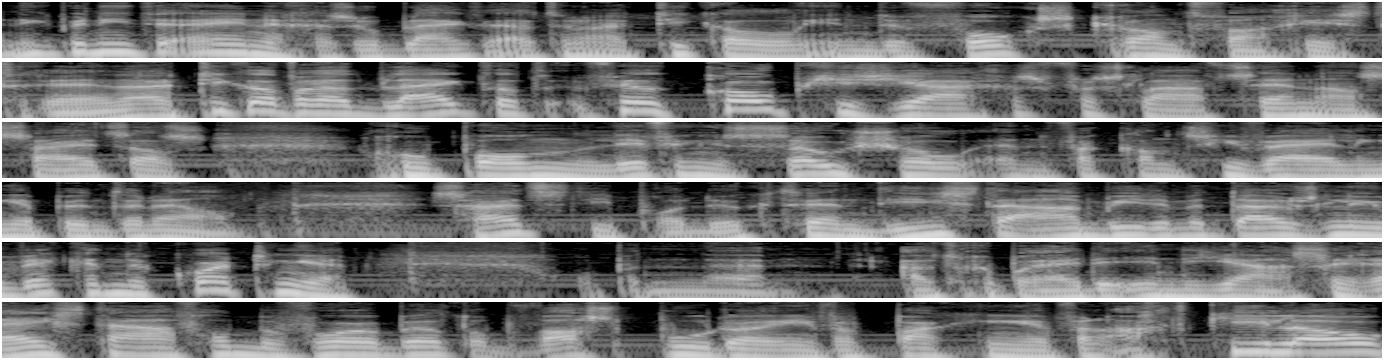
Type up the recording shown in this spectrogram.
En ik ben niet de enige, zo blijkt uit een artikel in de Volkskrant van gisteren. Een artikel waaruit blijkt dat veel koopjesjagers verslaafd zijn... aan sites als Groupon, Living Social en vakantieveilingen.nl. Sites die producten en diensten aanbieden met duizelingwekkende kortingen. Op een uh, uitgebreide Indiaanse rijsttafel bijvoorbeeld... op waspoeder in verpakkingen van 8 kilo...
